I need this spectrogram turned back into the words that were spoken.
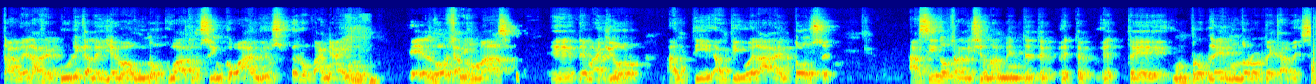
tal vez la República le lleva unos cuatro o cinco años, pero van ahí. Es el órgano más eh, de mayor antigüedad. Entonces, ha sido tradicionalmente este, este, este, un problema, un dolor de cabeza.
